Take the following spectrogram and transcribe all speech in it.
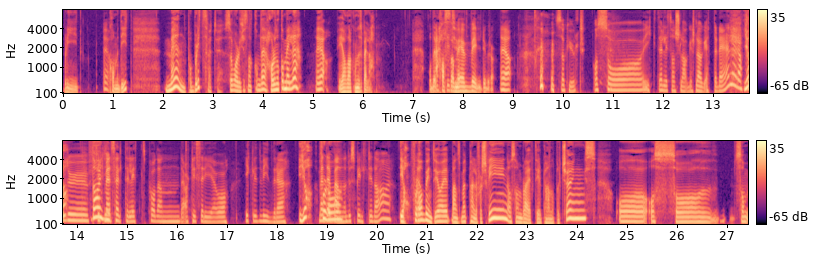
bli, Ja. komme dit. Men på Blitz, vet du, så var det ikke snakk om det. Har du noe å melde? Ja. Ja, da kan du spille. Og det passa med meg veldig bra. ja. Så kult. Og så gikk det litt sånn slag etter det, eller at Ja, du da fikk mer selvtillit på den, det artisteriet og gikk litt videre Ja, med det da, bandet du spilte i da? ja, for Ja. da begynte jeg i et band som het Perle for svin, og som blei til Pineapple Chunks, og, og så Som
